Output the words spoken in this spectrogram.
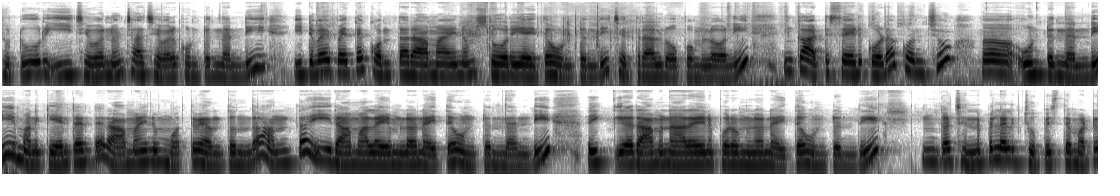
చుట్టూరు ఈ చివరి నుంచి ఆ చివరికి ఉంటుందండి. ఇటువైపు అయితే కొంత రామాయణం స్టోరీ అయితే ఉంటుంది చిత్రాల రూపంలోని. ఇంకా అటు సైడ్ కూడా కొంచెం ఉంటుందండి. మనకి ఏంటంటే రామాయణం మొత్తం ఎంత ఉందో అంత ఈ రామాలయంలోనైతే ఉంటుందండి. రామనారాయణపురంలోనైతే ఉంటుంది. ఇంకా చిన్నపిల్లలకి చూపిస్తే మటు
